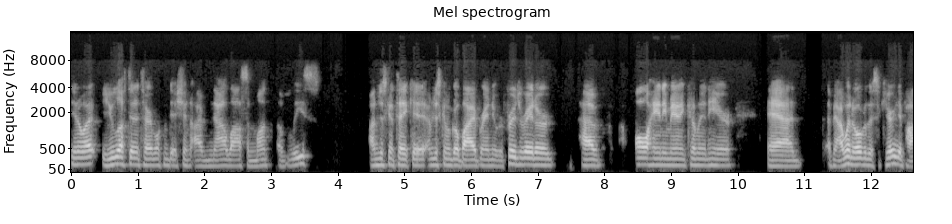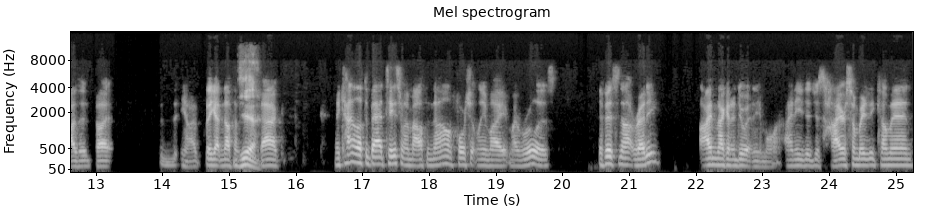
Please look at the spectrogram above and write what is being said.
you know what? You left in a terrible condition. I've now lost a month of lease. I'm just gonna take it. I'm just gonna go buy a brand new refrigerator, have all handyman come in here, and I mean, I went over the security deposit, but you know, they got nothing Yeah. back. It kind of left a bad taste in my mouth. And now, unfortunately, my my rule is, if it's not ready, I'm not gonna do it anymore. I need to just hire somebody to come in,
